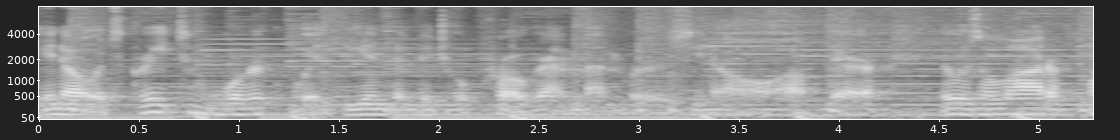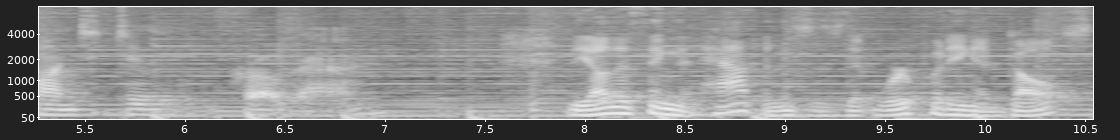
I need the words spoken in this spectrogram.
You know, it's great to work with the individual program members, you know, up there. It was a lot of fun to do the program. The other thing that happens is that we're putting adults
